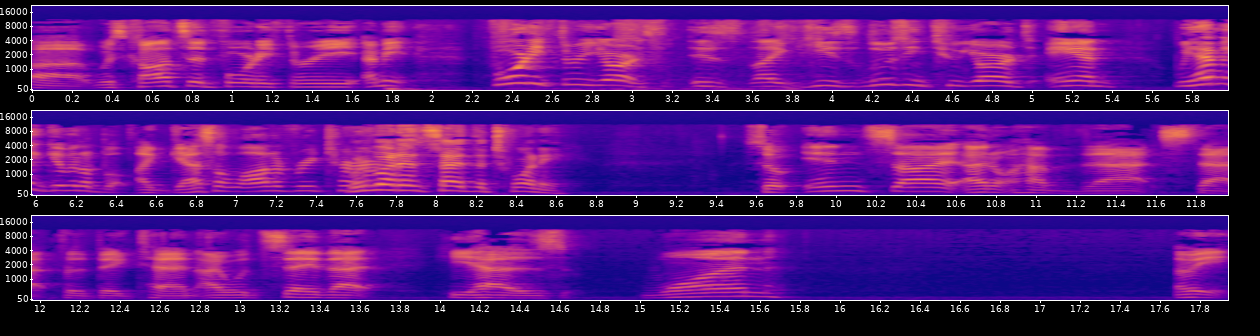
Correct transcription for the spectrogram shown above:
Uh, Wisconsin 43. I mean, 43 yards is like he's losing two yards, and we haven't given up, I guess, a lot of returns. What about inside the 20? So inside, I don't have that stat for the Big Ten. I would say that he has one. I mean,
